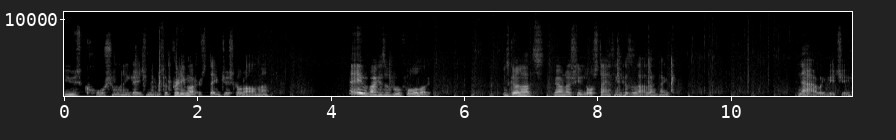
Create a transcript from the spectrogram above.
Use caution when engaging them. So pretty much they've just got armor. Hey, we're back at a full four though. Let's go lads. We haven't actually lost anything because of that I don't think. Nah, we're Gucci.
